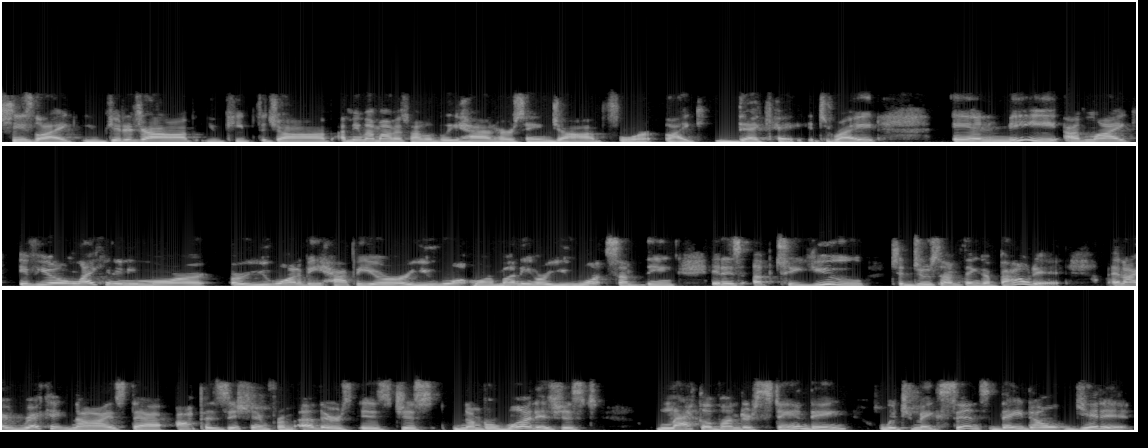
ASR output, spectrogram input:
she's like, you get a job, you keep the job. I mean, my mom has probably had her same job for like decades, right? And me, I'm like, if you don't like it anymore, or you want to be happier, or you want more money, or you want something, it is up to you to do something about it. And I recognize that opposition from others is just number one, is just lack of understanding which makes sense. They don't get it.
